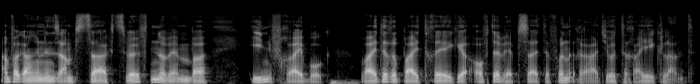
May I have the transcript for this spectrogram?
am vergangenen Samstag, 12. November in Freiburg. Weitere Beiträge auf der Webseite von Radio Dreieckland.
